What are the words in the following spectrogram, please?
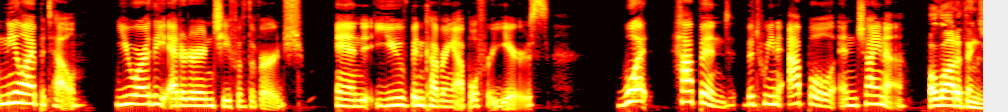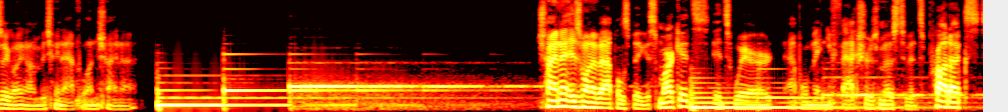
Nilay Patel, you are the editor in chief of The Verge, and you've been covering Apple for years. What happened between Apple and China? A lot of things are going on between Apple and China. China is one of Apple's biggest markets. It's where Apple manufactures most of its products.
